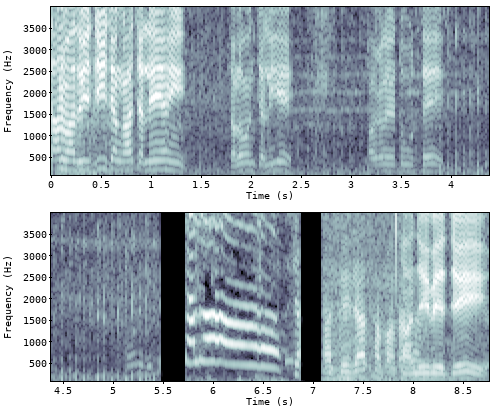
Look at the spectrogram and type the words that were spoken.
ਧੰਨਵਾਦ ਵੀਰ ਜੀ ਚੰਗਾ ਚੱਲੇ ਅਸੀਂ। ਚਲੋ ਹੁਣ ਚੱਲੀਏ ਅਗਲੇ ਟੂਰ ਤੇ। ਚਲੋ। ਸਾਡੇ ਦਾ ਵੀਰ ਜੀ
